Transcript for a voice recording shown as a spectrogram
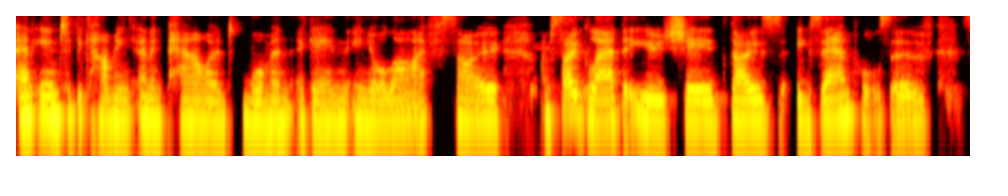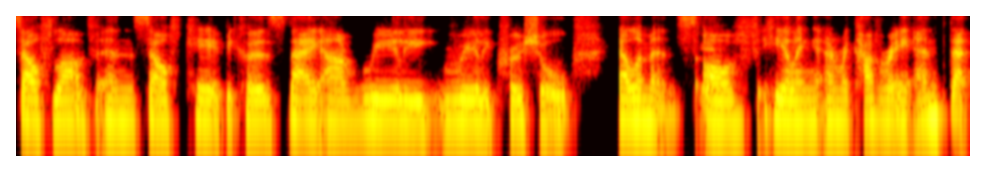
and into becoming an empowered woman again in your life. So I'm so glad that you shared those examples of self love and self care because they are really, really crucial elements yeah. of healing and recovery. And that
